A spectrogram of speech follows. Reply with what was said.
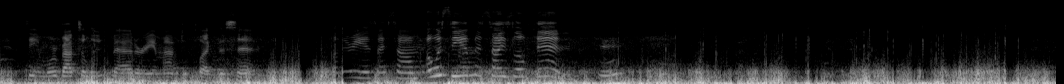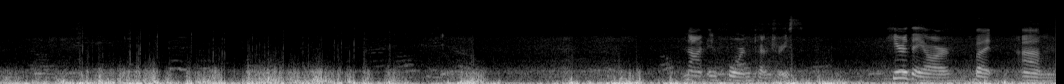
Let's see him. We're about to lose battery. I'm gonna have to plug this in. Oh, there he is. I saw him. Oh, it's the MSI's little fin. Not in foreign countries. Here they are, but um,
